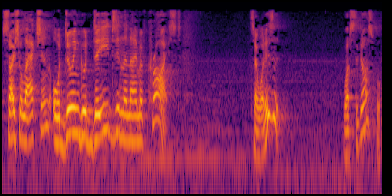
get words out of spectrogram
social action, or doing good deeds in the name of Christ. So, what is it? What's the gospel?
